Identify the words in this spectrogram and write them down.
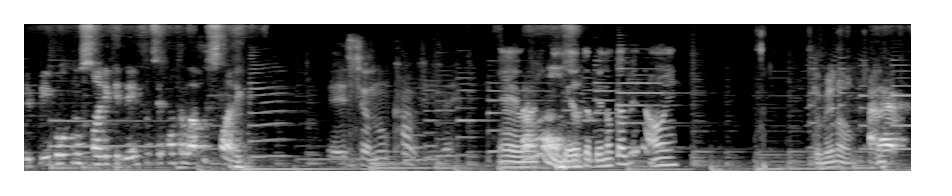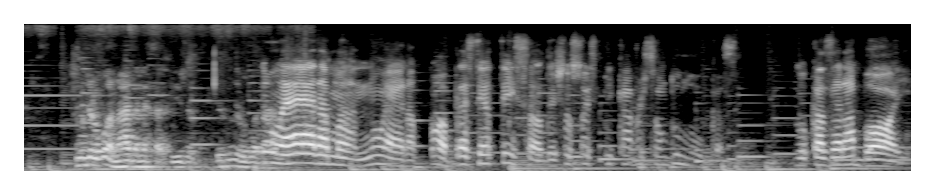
de pinball com o Sonic dentro e você controlava o Sonic. Esse eu nunca vi, velho. É, eu, Tá eu também nunca vi, não, hein? Também não. Você não jogou nada nessa vida, você não jogou nada. Não era, mano, não era. Pô, prestem atenção, deixa eu só explicar a versão do Lucas. Lucas era boy.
